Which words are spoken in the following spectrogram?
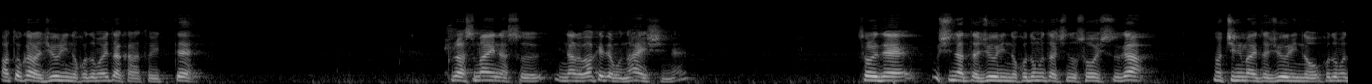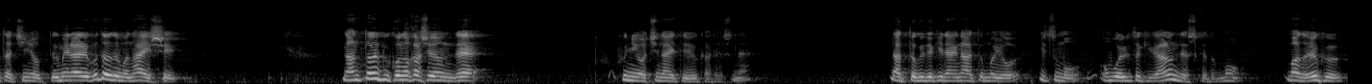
後から10人の子供を得たからといってプラスマイナスになるわけでもないしね。それで失った10人の子供たちの喪失が後に生まれた10人の子供たちによって埋められることでもないしなんとなくこの箇所読んで腑に落ちないというかですね。納得できないなと思いをいつも思える時があるんですけどもまだよく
